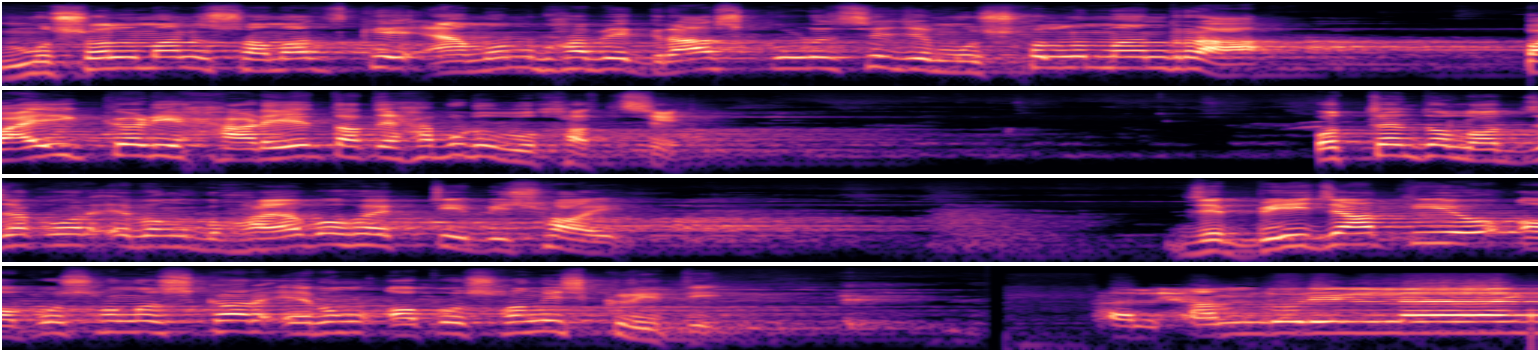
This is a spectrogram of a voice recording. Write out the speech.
মুসলমান সমাজকে এমনভাবে গ্রাস করেছে যে মুসলমানরা পাইকারি হারে তাতে হাবুডুবু খাচ্ছে। অত্যন্ত লজ্জাকর এবং ভয়াবহ একটি বিষয় যে বিজাতীয় অপসংস্কার এবং অপসংস্কৃতি। আলহামদুলিল্লাহ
